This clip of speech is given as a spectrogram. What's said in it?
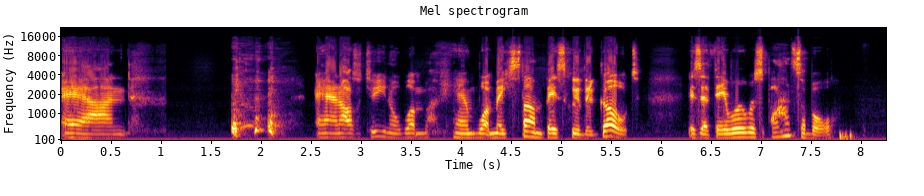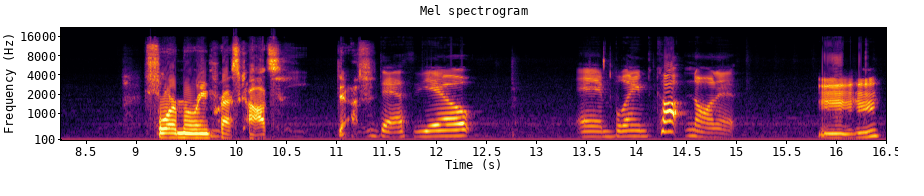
and and also too you know what and what makes them basically the goat is that they were responsible for Maureen Prescott's death. Death, yep. And blamed Cotton on it. Mm-hmm.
